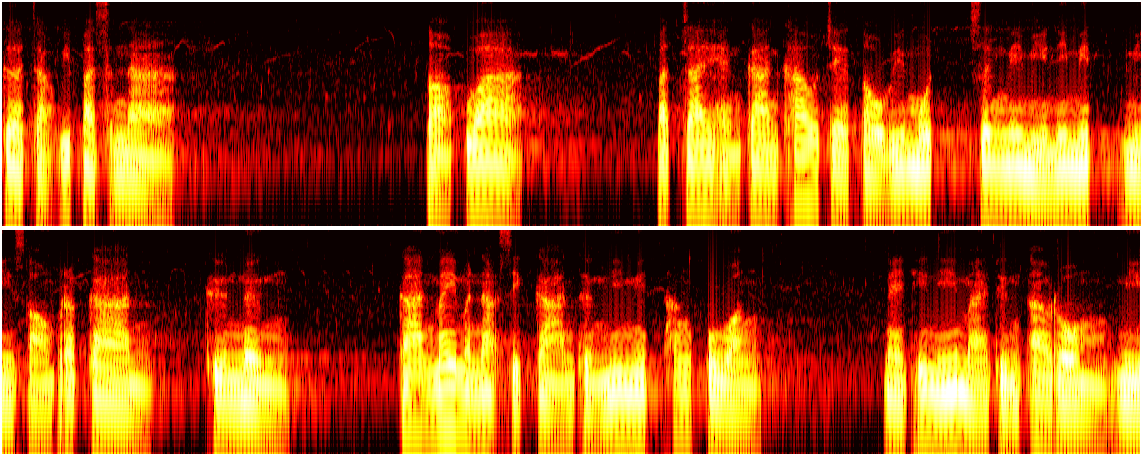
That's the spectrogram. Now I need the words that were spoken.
เกิดจากวิปัสสนา ตอบว่า ปัจจัยแห่งการเข้าเจโตวิมุตติ ซึ่งไม่มีนิมิตมีสองประการ คือหนึ่งการไม่มณสิการถึงนิมิตทั้งปวง ในที่นี้หมายถึงอารมณ์มี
